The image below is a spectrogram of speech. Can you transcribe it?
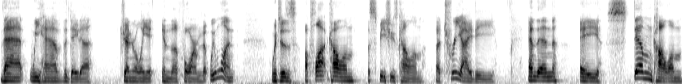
that we have the data generally in the form that we want, which is a plot column, a species column, a tree ID, and then a stem column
